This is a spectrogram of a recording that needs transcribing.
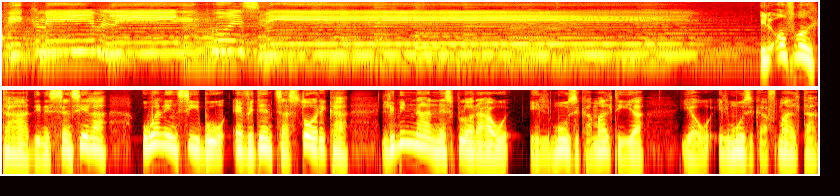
Bi kmiem li kull żmien. Il-qofol ta' din is-sensiela huwa li nsibu evidenza storika li minnha nesploraw il-mużika Maltija jew il-mużika f'Malta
